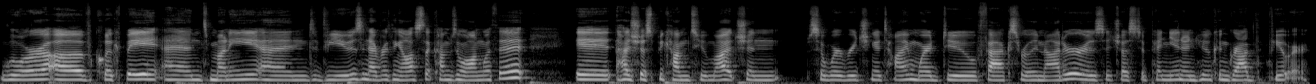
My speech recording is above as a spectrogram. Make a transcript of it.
lure of clickbait and money and views and everything else that comes along with it, it has just become too much. And so we're reaching a time where do facts really matter or is it just opinion and who can grab the viewer?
